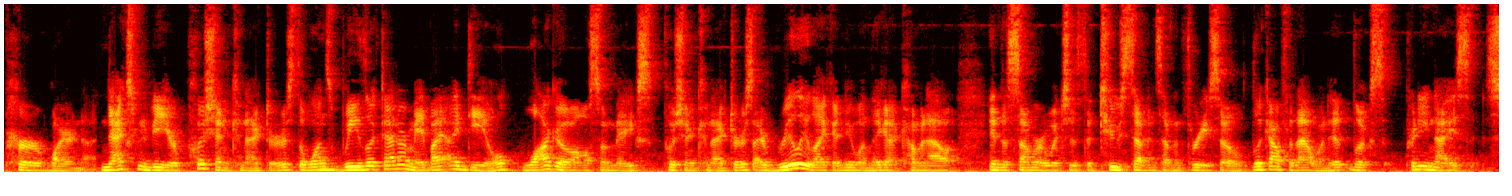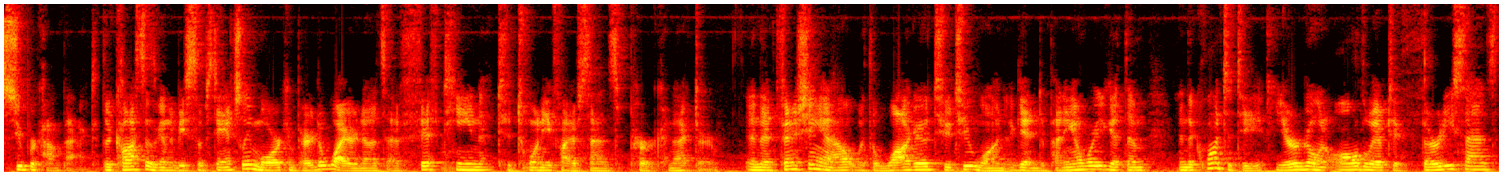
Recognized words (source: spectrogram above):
per wire nut. Next would be your push-in connectors. The ones we looked at are made by Ideal. Wago also makes push-in connectors. I really like a new one they got coming out in the summer, which is the 2773. So look out for that one. It looks pretty nice, super compact. The cost is going to be substantially more compared to wire nuts at 15 to 25 cents per connector. And then finishing out with the Wago 221, again, depending on where you get them and the quantity, you're going all the way up to 30 cents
